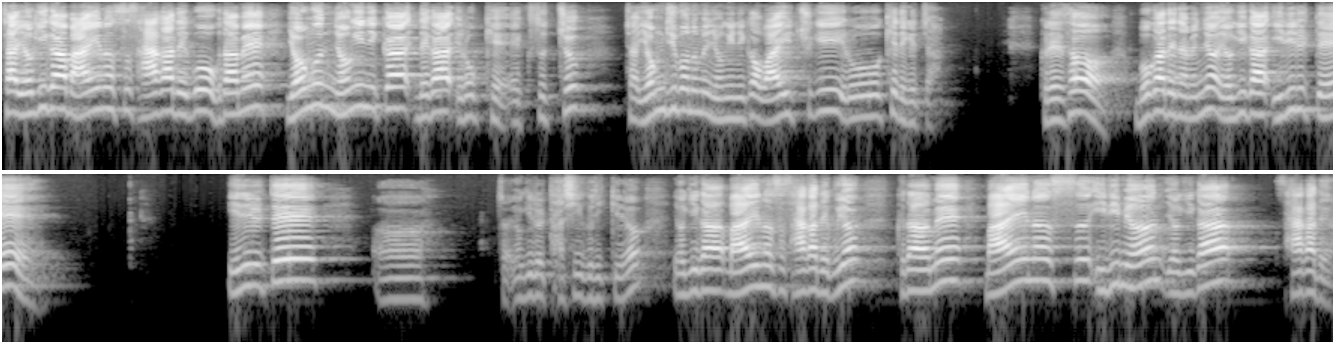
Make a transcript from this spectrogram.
자, 여기가 마이너스 4가 되고, 그 다음에 0은 0이니까 내가 이렇게 x축, 자, 0 집어넣으면 0이니까 y축이 이렇게 되겠죠. 그래서 뭐가 되냐면요. 여기가 1일 때, 1일 때, 어, 자, 여기를 다시 그릴게요. 여기가 마이너스 4가 되고요. 그 다음에 마이너스 1이면 여기가 4가 돼요.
